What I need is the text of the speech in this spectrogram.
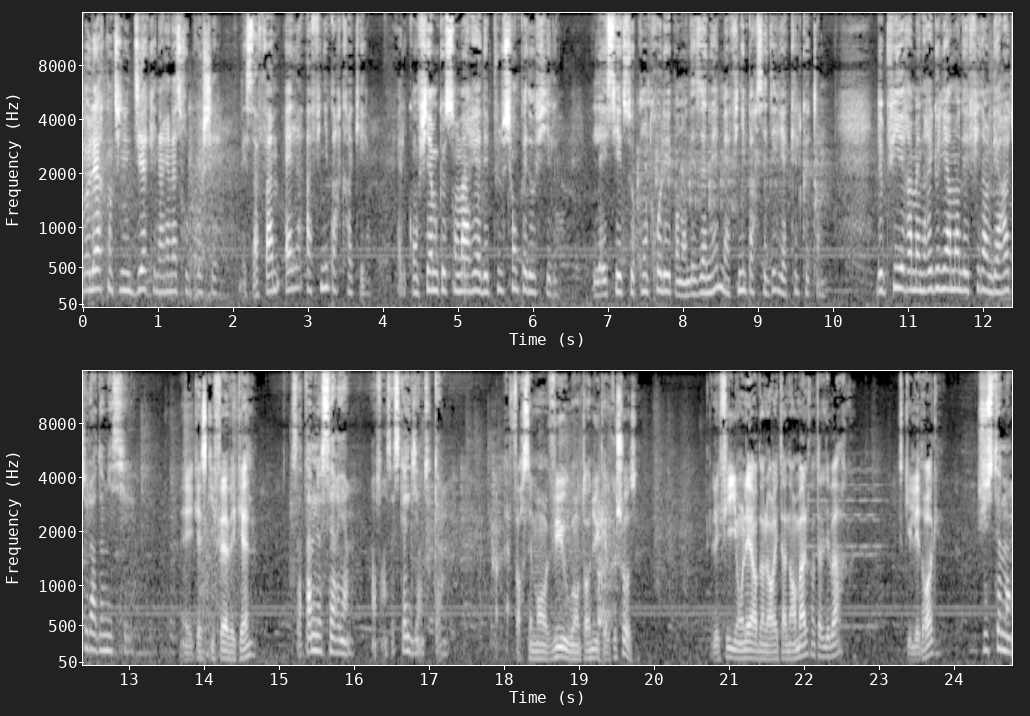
Moller continue de dire qu'il n'a rien à se reprocher. Et sa femme, elle, a fini par craquer. Elle confirme que son mari a des pulsions pédophiles. Il a essayé de se contrôler pendant des années, mais a fini par céder il y a quelques temps. Depuis, il ramène régulièrement des filles dans le garage de leur domicile. Et qu'est-ce qu'il fait avec elle? Sa femme ne sait rien. Enfin, c'est ce qu'elle dit en tout cas. Elle a forcément vu ou entendu quelque chose. Les filles ont l'air dans leur état normal quand elles débarquent? Est-ce qu'il les drogue? Justement,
